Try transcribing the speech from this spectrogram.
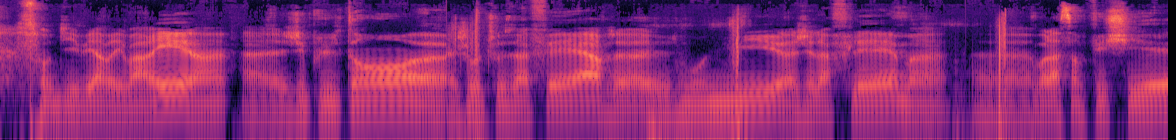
sont diverses et variées. Hein. Euh, j'ai plus le temps, euh, j'ai autre chose à faire, je, je m'ennuie, euh, j'ai la flemme, voilà, ça me fait chier.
